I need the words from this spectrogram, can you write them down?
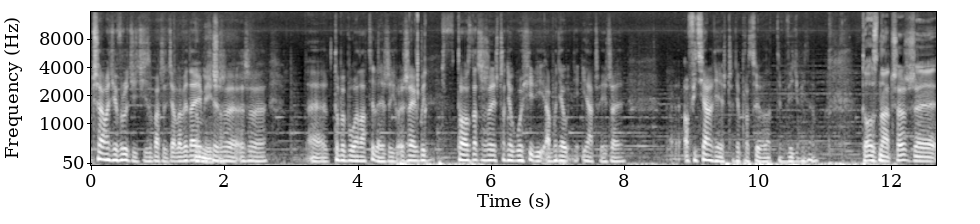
Trzeba będzie wrócić i zobaczyć, ale wydaje No mi się, że, że e, to by było na tyle, jeżeli, że jakby to oznacza, że jeszcze nie ogłosili, albo nie, nie inaczej, że oficjalnie jeszcze nie pracują nad tym Wiedźminem. To oznacza, że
